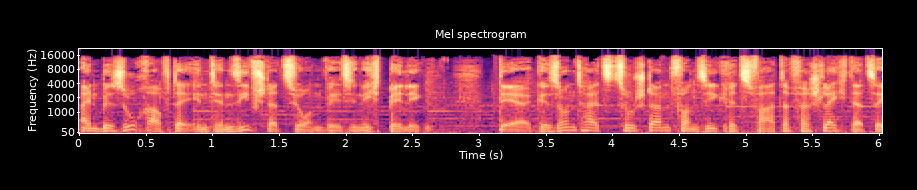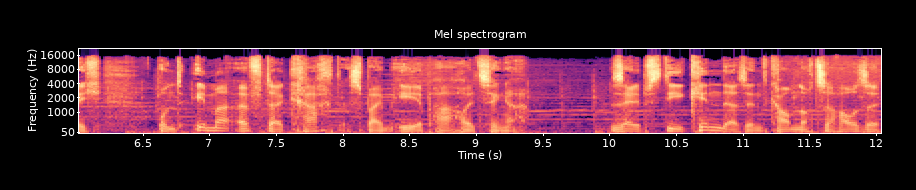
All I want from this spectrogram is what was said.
Ein Besuch auf der Intensivstation will sie nicht billigen. Der Gesundheitszustand von Sigrids Vater verschlechtert sich und immer öfter kracht es beim Ehepaar Holzinger. Selbst die Kinder sind kaum noch zu Hause,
